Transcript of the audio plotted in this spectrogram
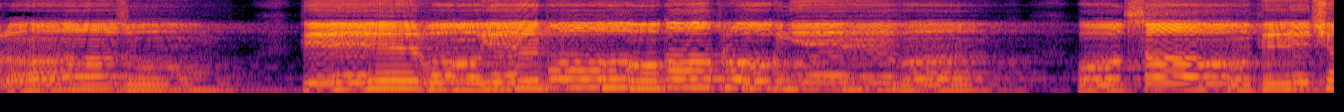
разум, первое Бога прогнева, Отца печали,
